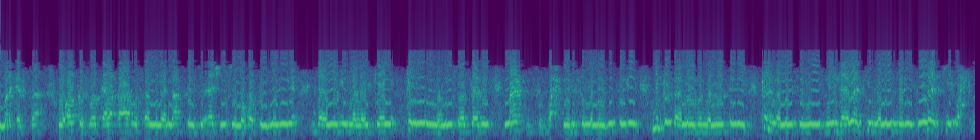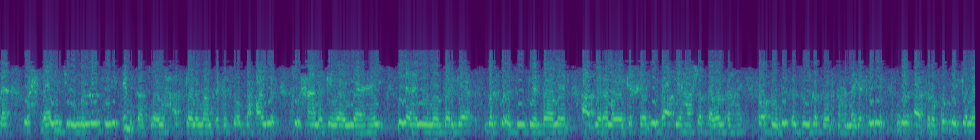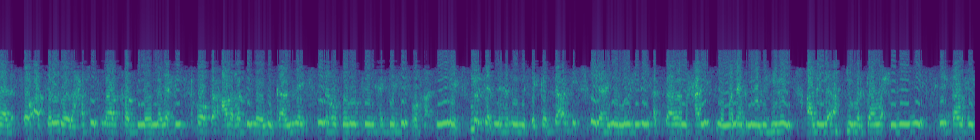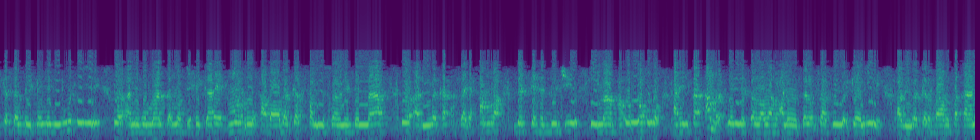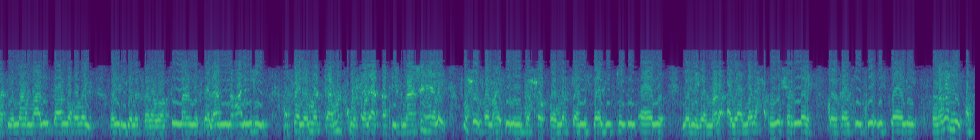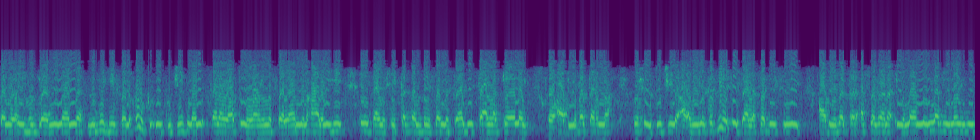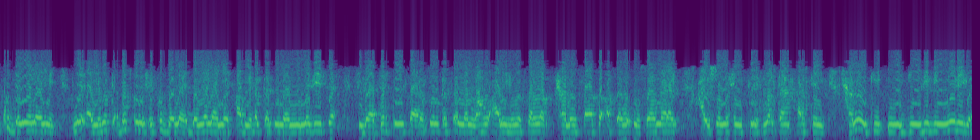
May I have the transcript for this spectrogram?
mar kasta uu afka soo kala qaado usalliya naas bay su'aashiisu noqotay nebiga daawadii ma lay keenay keliidii ma lii soo gaday naagta bax fiiriso ma laygu tegey ninka saameyda ma loo tegey kan ma lay sameyey nin daawaadkii ma lay mariyey wadaadkii wax dhaalin jiray ma loo tegey intaas waa wax afkeena maanta ka soo baxayo subxaanaka yaa ilaahay ilaahayo noo gargaar dadku adduunkay dooneen aakhirana way ka kheer i baaqi haasho badan tahay rabbuu mid adduunka doorta ha naga dhigin dad aakhiro ku dheganaada oo aakhiradooda xasuusnaada rabbiyow naga dhig oo kacada rabbi noogu kaalmey ilaahu quluubteena ha gedin oo ha iinin markaadna hanuunisa kabacdi ilaahayo noo hiday agtaada naxariis iyo wanaag nooga hibey adiga ah kii markaa wax hibeeye intaa waxay ka dambaysay nebigu wuxuu yihi war anigu maanta ma bixi kare maruu abaabakar falyusalli binnaas war abibakar asaga amra dadka ha dejiyo imaam ha u noqdo. Arrintaa amra nabiga sala allahu calayhi wasalam saasuu markaa yiri abibakar baaba taqaana imaam maalintaa noqday wayrigana salawaatullahi wasalaamun calayhi asaga markaa markuu xogaa qafiifnaasho helay wuxuu damcay inuu baxo oo markaa masaajidkii u aado nebiga mare ayaa madaxa ugu xirnay kolkaasuu soo istaagay. Laba nin asagoo ay hogaaminayaan lugihiisana dhulka uu ku jiidmayo salawaatullahi wasalaamun calayhi. Intaa wixii ka dambaysa masaajidkaa la keenay oo abibakarna wuxuu tujiyey abibakar dhinaciisaa la fadhiisiyey. Abibakar asagana imaamnimadii nebiguu ku dayanayey abibakar dadku waxay ku dayanayeen abibakar imaamnimadiisa sidaa darteed baa rasuulka sala allahu calayhi wasalam xanuun faaso asaga uu soo maray. Caisho waxay tiri markaan arkay xanuunkii iyo geeridii nebiga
